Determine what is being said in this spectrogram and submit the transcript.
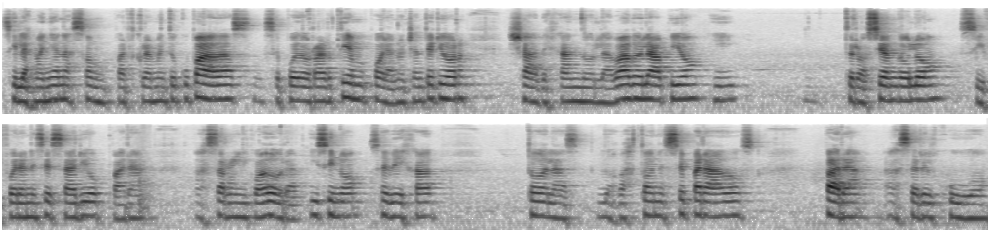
Si las mañanas son particularmente ocupadas, se puede ahorrar tiempo la noche anterior, ya dejando lavado el apio y troceándolo si fuera necesario para hacerlo en licuadora. Y si no, se deja todos los bastones separados para hacer el jugo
